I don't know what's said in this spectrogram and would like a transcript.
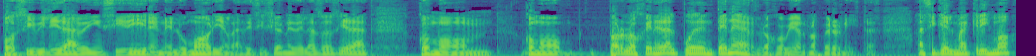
posibilidad de incidir en el humor y en las decisiones de la sociedad, como, como por lo general pueden tener los gobiernos peronistas. Así que el macrismo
